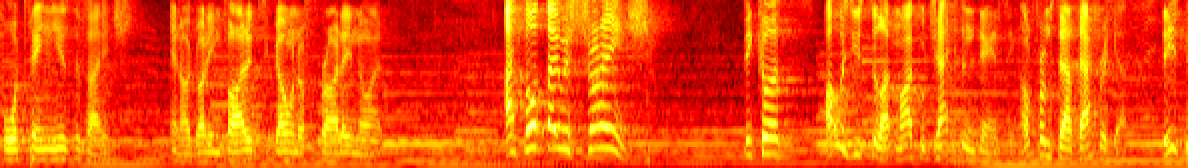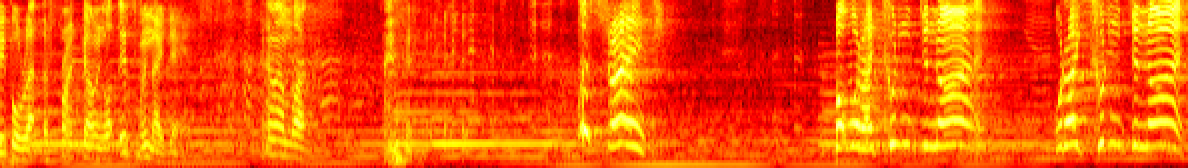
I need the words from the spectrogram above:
14 years of age, and I got invited to go on a Friday night. I thought they were strange because I was used to like Michael Jackson dancing. I'm from South Africa. These people were at the front going like this when they dance. And I'm like, that's strange. But what I couldn't deny, what I couldn't deny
